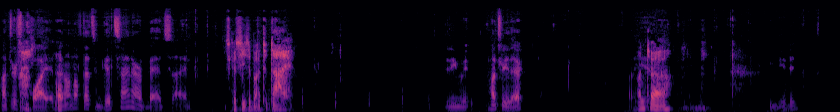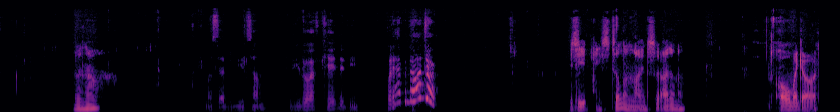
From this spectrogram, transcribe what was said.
Hunter's quiet. I don't know if that's a good sign or a bad sign. It's because he's about to die. Did he? mu- Hunter, you there? Oh, he- Hunter. He muted. I don't know. Must have had to mute something. Did he go FK? Did he? What happened to Hunter? Is he? He's still online, so I don't know. Oh my god.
